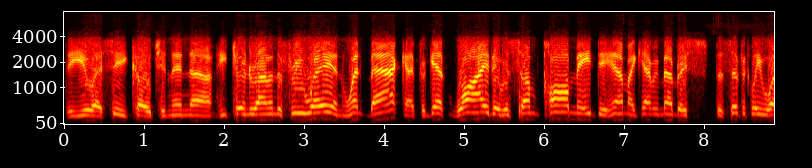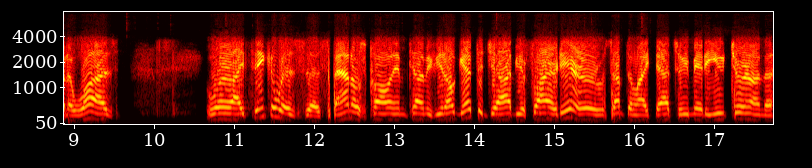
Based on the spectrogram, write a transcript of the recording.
the USC coach, and then uh, he turned around on the freeway and went back. I forget why. There was some call made to him. I can't remember specifically what it was where I think it was uh, Spanos calling him, telling him if you don't get the job, you're fired here, or something like that. So he made a U-turn on the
